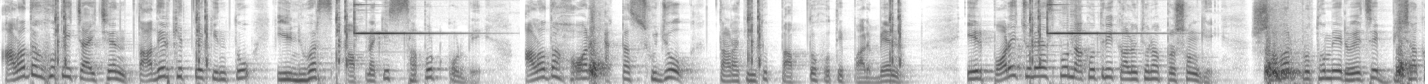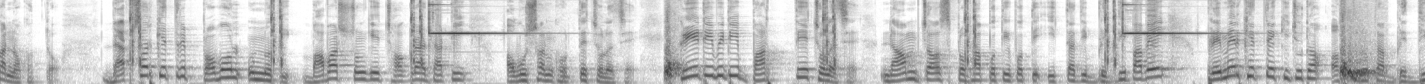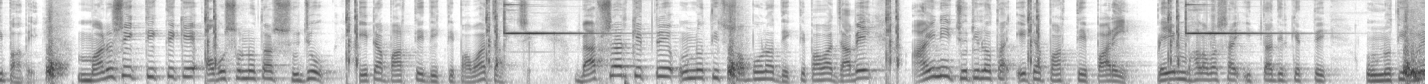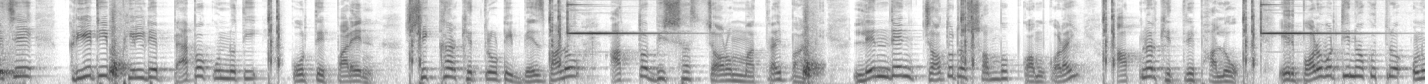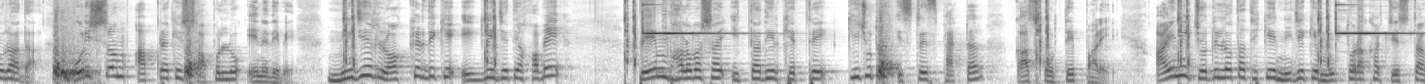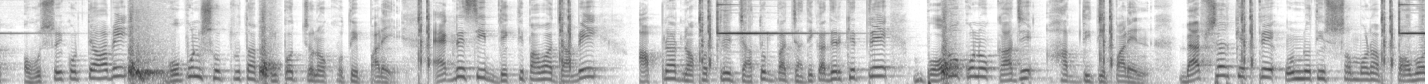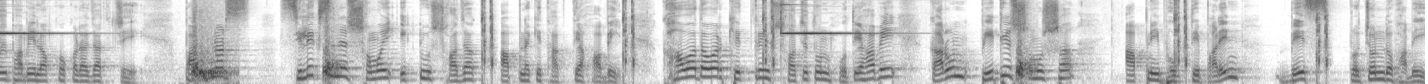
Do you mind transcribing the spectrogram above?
আলাদা হতে চাইছেন, তাদের ক্ষেত্রে কিন্তু ইউনিভার্স আপনাকে সাপোর্ট করবে। আলাদা হওয়ার একটা সুযোগ তারা কিন্তু প্রাপ্ত হতে পারবেন। এরপরে চলে আসব নাক্ষত্রিক আলোচনা প্রসঙ্গে। সবার প্রথমে রয়েছে বিশাখা নক্ষত্র। ব্যবসার ক্ষেত্রে প্রবল উন্নতি, বাবার সঙ্গে ঝগড়াঝাটি অবসান ঘটতে চলেছে। ক্রিয়েটিভিটি বাড়তে চলেছে। নাম, যশ, প্রভাব, প্রতিপত্তি ইত্যাদি বৃদ্ধি পাবে। প্রেমের ক্ষেত্রে কিছুটা অস্থিরতা বৃদ্ধি পাবে। মানসিক দিক থেকে অবসন্নতার সুযোগ এটা বাড়তে দেখতে পাওয়া যাচ্ছে। ব্যবসার ক্ষেত্রে উন্নতির সম্ভাবনা দেখতে পাওয়া যাবে। আইনি জটিলতা এটা বাড়তে পারে। প্রেম, ভালোবাসা ইত্যাদির ক্ষেত্রে উন্নতি রয়েছে। ক্রিয়েটিভ ফিল্ডে ব্যাপক উন্নতি করতে পারেন। শিক্ষার ক্ষেত্রটি বেশ ভালো, আত্মবিশ্বাস চরম মাত্রায় বাড়বে লেনদেন যতটা সম্ভব কম করাই আপনার ক্ষেত্রে ভালো। এর পরবর্তী নক্ষত্র অনুরাধা। পরিশ্রম আপনাকে সাফল্য এনে দেবে। নিজের লক্ষ্যের দিকে এগিয়ে যেতে হবে। প্রেম, ভালোবাসা ইত্যাদির ক্ষেত্রে কিছুটা স্ট্রেস ফ্যাক্টর কাজ করতে পারে। আইনি জটিলতা থেকে নিজেকে মুক্ত রাখার চেষ্টা অবশ্যই করতে হবে। গোপন শত্রুতা বিপজ্জনক হতে পারে। অ্যাগ্রেসিভ দেখতে পাওয়া যাবে। আপনার নক্ষত্রের জাতক বা জাতিকাদের ক্ষেত্রে বড় কোনো কাজে হাত দিতে পারেন। ব্যবসার ক্ষেত্রে উন্নতির সম্ভাবনা প্রবলভাবে লক্ষ্য করা যাচ্ছে। পার্টনার্স, সিলেকশনের সময় একটু সজাগ আপনাকে থাকতে হবে। খাওয়া দাওয়ার ক্ষেত্রে সচেতন হতে হবে। কারণ পেটের সমস্যা আপনি ভুগতে পারেন বেশ প্রচণ্ডভাবে।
